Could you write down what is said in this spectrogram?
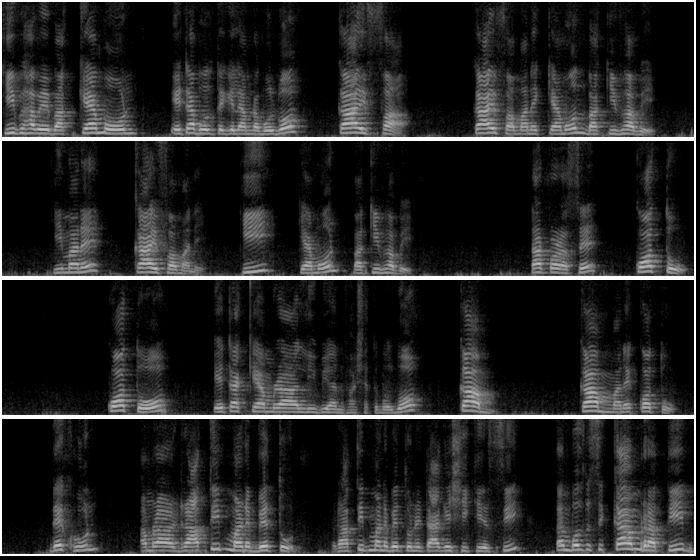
কীভাবে বা কেমন এটা বলতে গেলে আমরা বলব কাইফা। কাইফা মানে কেমন বা কীভাবে? কি মানে? কাইফা মানে কি, কেমন বা কীভাবে? তারপর আছে কত। কত এটাকে আমরা লিবিয়ান ভাষাতে বলব কাম। কাম মানে কত? দেখুন, আমরা রাতিব মানে বেতন। রাতিব মানে বেতন, এটা আগে শিখিয়েছি। তো আমি বলতেছি কাম রাতিব,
